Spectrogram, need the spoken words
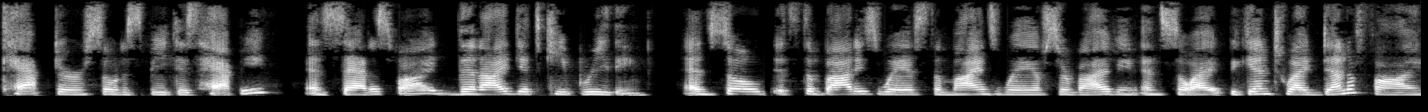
captor, so to speak, is happy and satisfied, then I get to keep breathing. And so it's the body's way, it's the mind's way of surviving. And so I begin to identify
